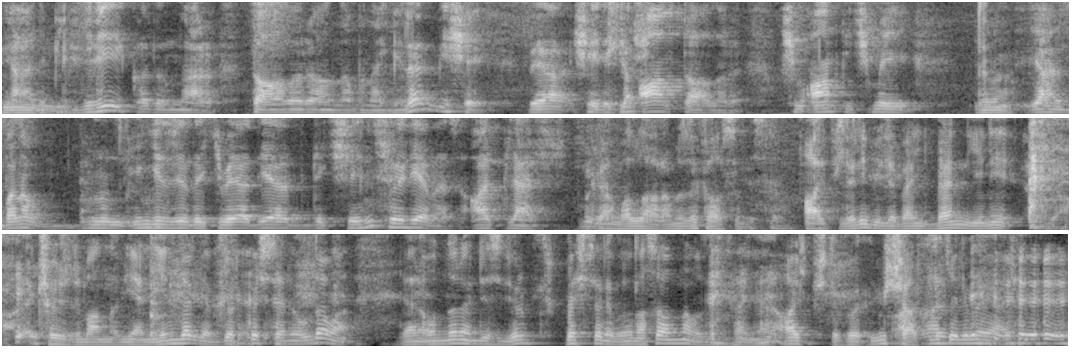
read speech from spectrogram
yani bilgili kadınlar dağları anlamına gelen bir şey. Veya şeydeki Ant dağları. Şimdi Ant içmeyi Değil mi? yani bana bunun İngilizce'deki veya diğer dildeki şeyini söyleyemez. Alpler. Hocam vallahi aramızda kalsın. Alpleri bile ben ben yeni çözdüm anladım. Yani yeni derken 4-5 sene oldu ama yani ondan öncesi diyorum 45 sene bunu nasıl anlamadın sen yani Alp işte böyle 3 harfli kelime yani.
